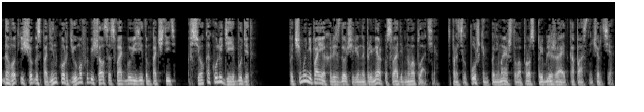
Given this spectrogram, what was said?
Да вот еще господин Курдюмов обещался свадьбу визитом почтить. Все как у людей будет». «Почему не поехали с дочерью на примерку свадебного платья?» — спросил Пушкин, понимая, что вопрос приближает к опасной черте.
